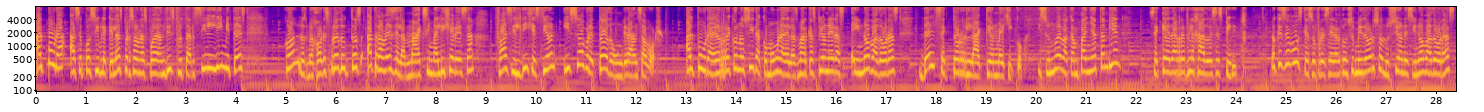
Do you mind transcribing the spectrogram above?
Alpura hace posible que las personas puedan disfrutar sin límites con los mejores productos a través de la máxima ligereza, fácil digestión y sobre todo un gran sabor. Alpura es reconocida como una de las marcas pioneras e innovadoras del sector lácteo en México y su nueva campaña también se queda reflejado ese espíritu. Lo que se busca es ofrecer al consumidor soluciones innovadoras,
